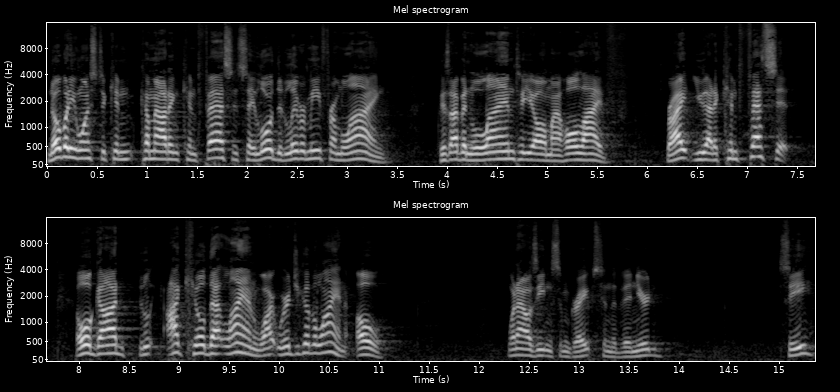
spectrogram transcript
Nobody wants to con- come out and confess and say, Lord, deliver me from lying. Because I've been lying to y'all my whole life. Right? You got to confess it. Oh, God, I killed that lion. Why, where'd you kill the lion? Oh, when I was eating some grapes in the vineyard. See?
